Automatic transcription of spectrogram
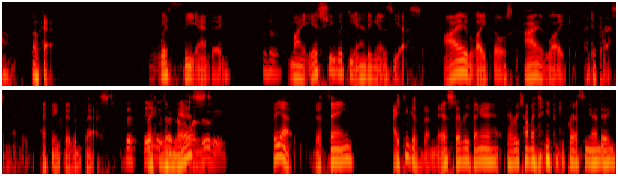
okay with the ending Mhm. my issue with the ending is yes I like those. I like a depressing ending. I think they're the best. The thing Like is The our number one movie. But yeah, the thing. I think of the mist. Everything. Every time I think of a depressing ending.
